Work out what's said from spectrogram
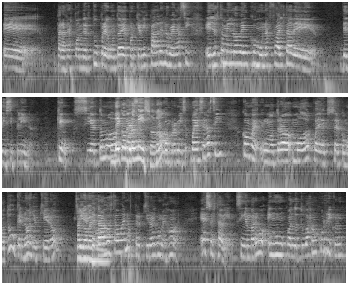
eh, para responder tu pregunta de por qué mis padres los ven así, ellos también lo ven como una falta de, de disciplina. Que en cierto modo... De compromiso, ser- ¿no? De compromiso. Puede ser así, como en otro modo puede ser como tú, que no, yo quiero... Algo y este mejor. trabajo está bueno, pero quiero algo mejor. Eso está bien. Sin embargo, en un- cuando tú vas a un currículum,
